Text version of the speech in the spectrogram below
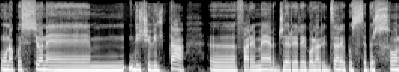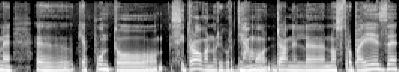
una questione di civiltà eh, far emergere e regolarizzare queste persone eh, che appunto si trovano, ricordiamo, già nel nostro paese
